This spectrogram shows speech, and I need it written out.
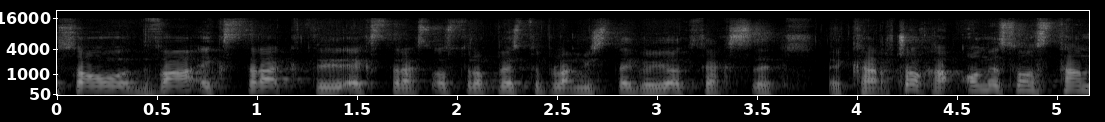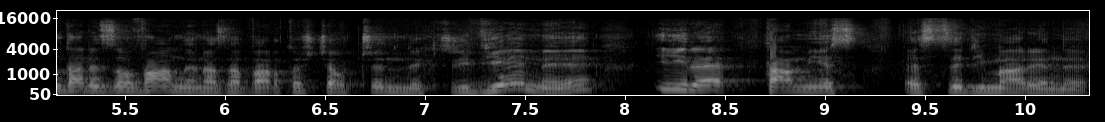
są dwa ekstrakty, ekstrakt z ostropestu plamistego i ekstrakt z karczocha. One są standaryzowane na zawartość czynnych, czyli wiemy, ile tam jest stylimaryny.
